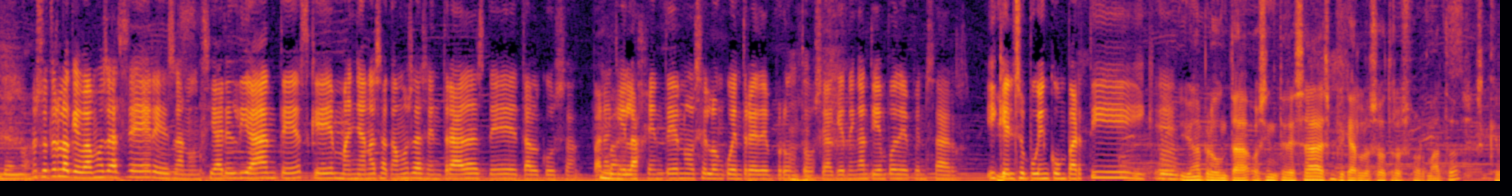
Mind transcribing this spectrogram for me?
Venga. Nosotros lo que vamos a hacer es anunciar el día antes que mañana sacamos las entradas de tal cosa, para Vale. que la gente no se lo encuentre de pronto, o sea, que tengan tiempo de pensar y que Y- él se pueden compartir y que... Y una pregunta, ¿os interesa explicar los otros formatos? Es que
